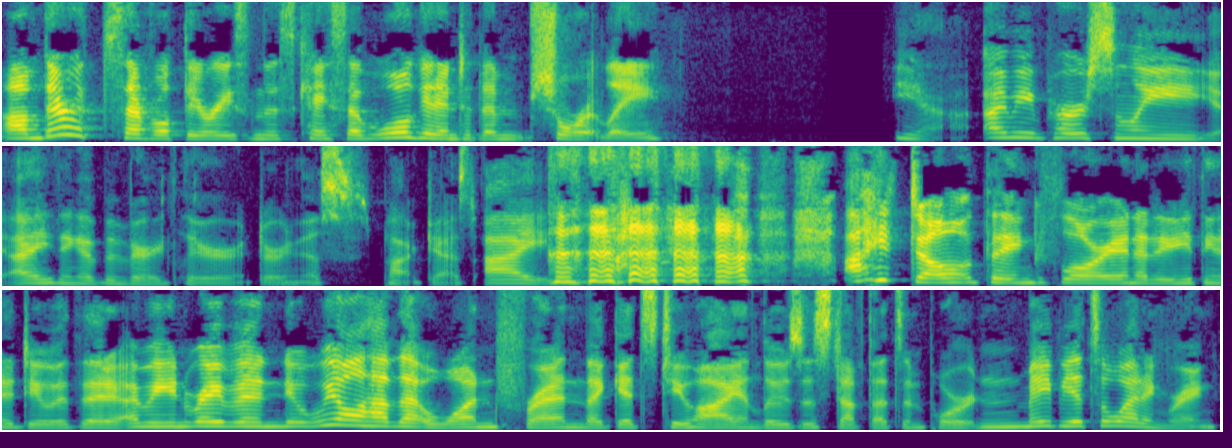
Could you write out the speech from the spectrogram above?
Um, there are several theories in this case, so we'll get into them shortly. Yeah, I mean, personally, I think I've been very clear during this podcast. I, I don't think Florian had anything to do with it. I mean, Raven, we all have that one friend that gets too high and loses stuff that's important. Maybe it's a wedding ring.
